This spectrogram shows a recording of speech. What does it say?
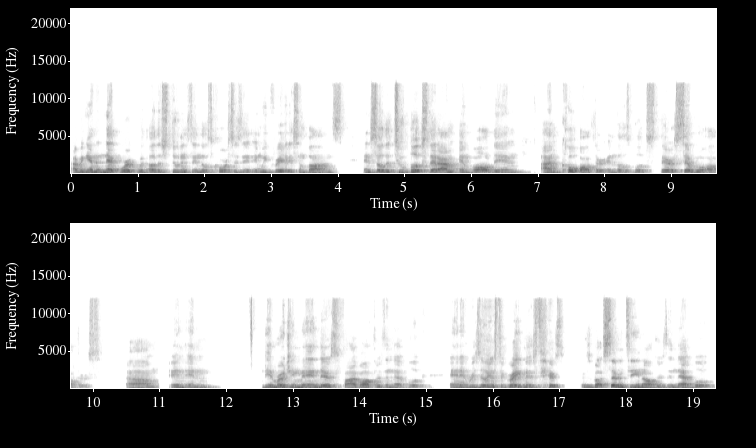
I began to network with other students in those courses and, and, we created some bonds. And so the two books that I'm involved in, I'm co-author in those books. There are several authors. Um, in, in The Emerging Men, there's five authors in that book. And in Resilience to Greatness, there's there's about 17 authors in that book.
